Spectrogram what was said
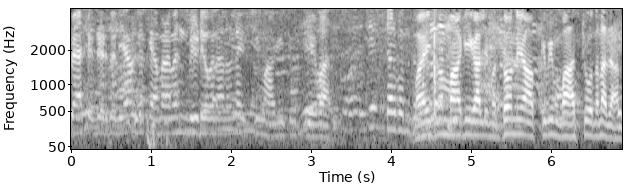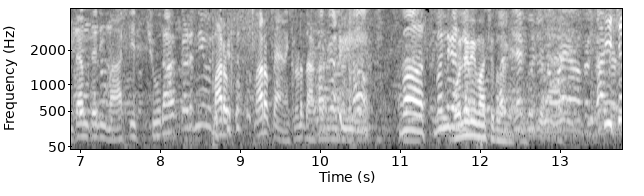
पैसे डेढ़ सौ लिया कैमरा कैमरामैन वीडियो बना रहा ना इसकी माँ की चूत छह बार। चल बंद भाई इसमें माँ की गाली मत दो नहीं आपकी भी माँ चोदना जानते हैं हम तेरी माँ की चूत। मारो मारो पैन करो धाकड़? बस बंद बोले भी माँ चूत पीछे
